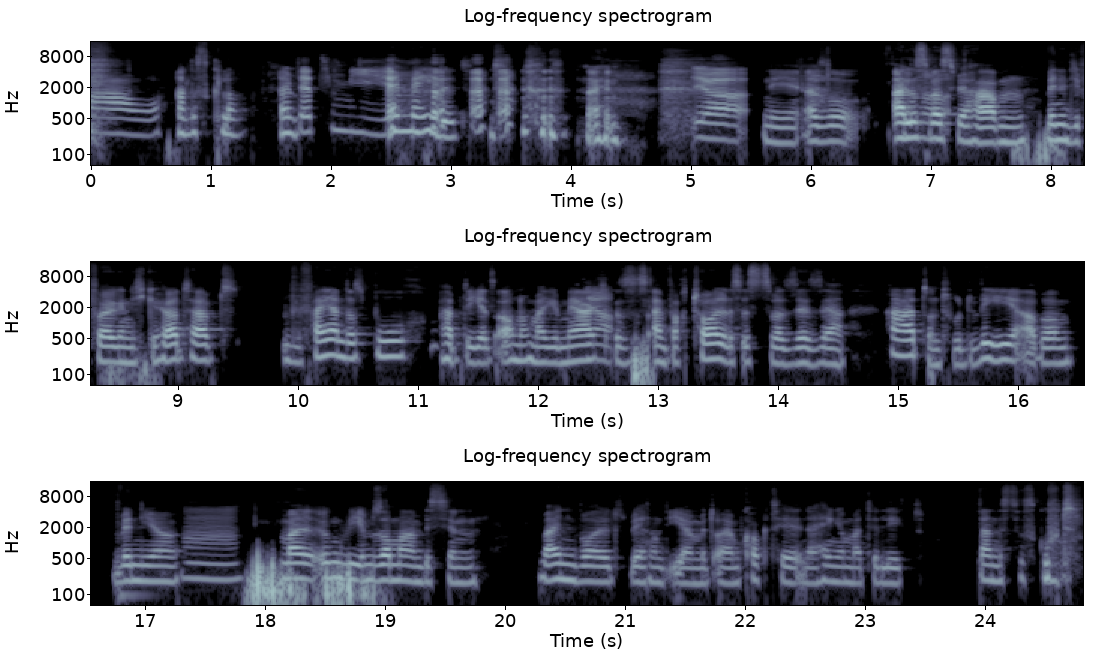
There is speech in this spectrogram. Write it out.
Wow. alles klar. I, That's me. I made it. Nein, Ja, nee, also alles, Genau. was wir haben, wenn ihr die Folge nicht gehört habt, wir feiern das Buch, habt ihr jetzt auch nochmal gemerkt. Ja. Es ist einfach toll. Es ist zwar sehr, sehr hart und tut weh, aber wenn ihr mm, mal irgendwie im Sommer ein bisschen weinen wollt, während ihr mit eurem Cocktail in der Hängematte liegt, dann ist das gut.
